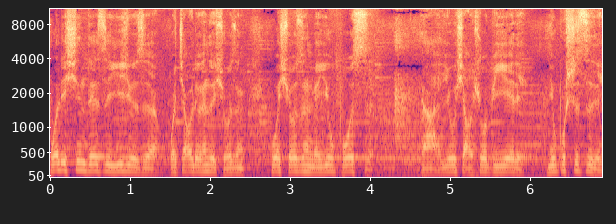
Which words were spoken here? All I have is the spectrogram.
我的心得之一就是，我教了很多学生，我学生里面有博士，啊，有小学毕业的，有不识字的，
